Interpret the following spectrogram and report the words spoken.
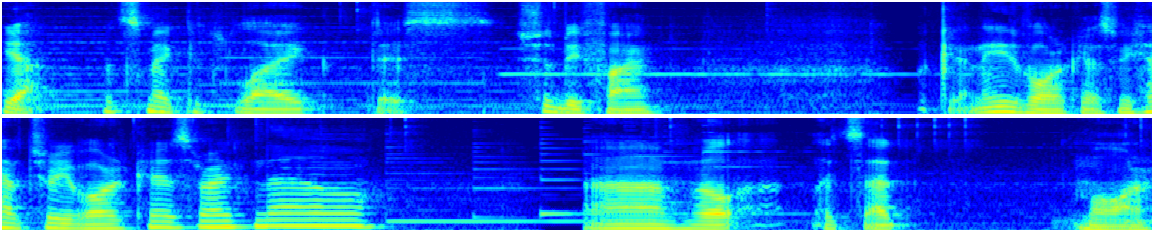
yeah, let's make it like this. Should be fine. Okay, need workers. We have three workers right now. Uh, well, let's add more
